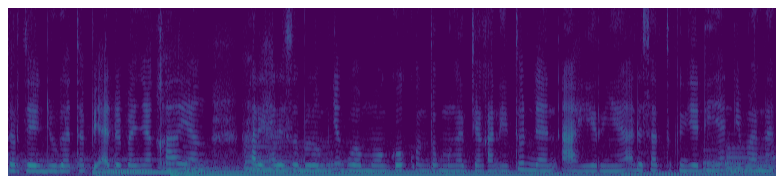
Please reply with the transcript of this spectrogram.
kerjain juga tapi ada banyak hal yang hari-hari sebelumnya gue mogok untuk mengerjakan itu dan akhirnya ada satu kejadian di mana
